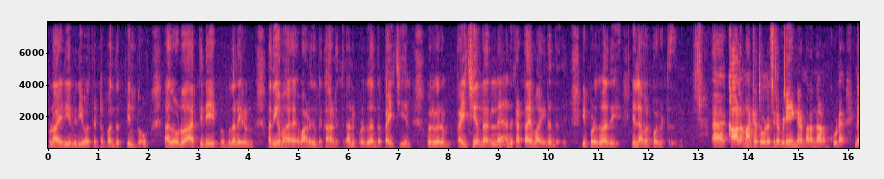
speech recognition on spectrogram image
குழாய் நீர் விநியோக திட்டம் வந்த பின்பும் அதோடு ஆற்றிலே இப்போ முதலைகள் அதிகமாக வாடுகின்ற காரணத்தினால் இப்பொழுது அந்த பயிற்சியில் ஒருவரும் பயிற்சி என்றால் அது கட்டாயமாக இருந்தது. இப்பொழுது அது இல்லாமல் போய்விட்டது. காலமாற்றத்தோடு சில விடயங்கள் மறந்தாலும் கூட இந்த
